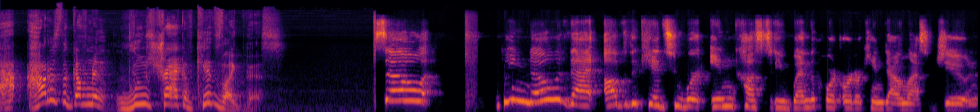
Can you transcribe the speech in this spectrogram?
h- how does the government lose track of kids like this? So we know that of the kids who were in custody when the court order came down last June,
